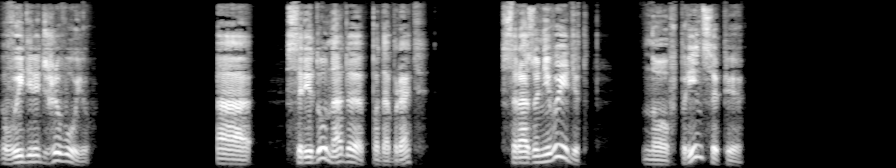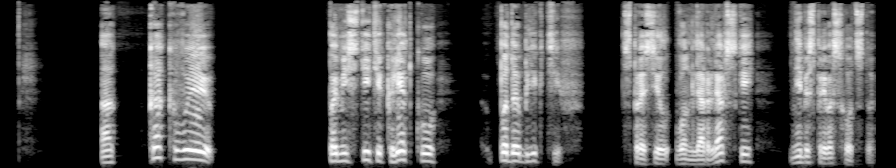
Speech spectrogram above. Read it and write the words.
выделить живую. А среду надо подобрать. Сразу не выйдет, но в принципе... А как вы поместите клетку под объектив? — спросил вон Лярлярский, не без превосходства.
